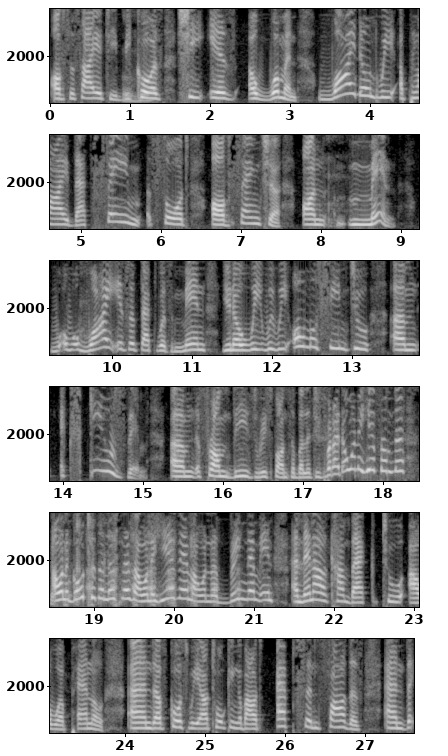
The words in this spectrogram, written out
of society mm-hmm. because mm-hmm. she is a woman. Why don't we apply that same sort of censure on men? Why is it that with men, you know, we, we, we almost seem to um, excuse them um, from these responsibilities? But I don't want to hear from the, I want to go to the listeners. I want to hear them. I want to bring them in. And then I'll come back to our panel. And of course, we are talking about absent fathers and the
